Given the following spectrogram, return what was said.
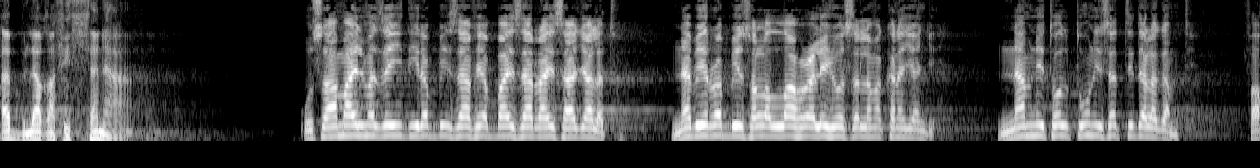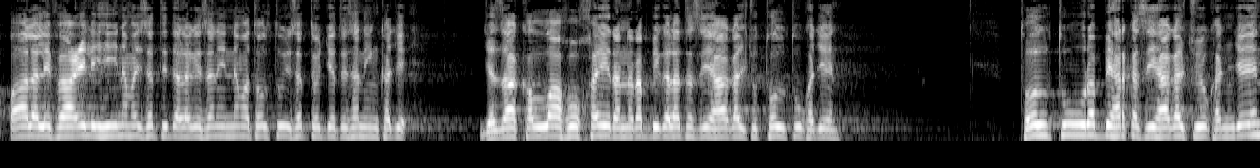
أبلغ في الثناء. اسامه المزيدي ربي سافي ابا سار رايس جالته نبي ربي صلى الله عليه وسلم كان ينجي نمني تلتون ست دلقمت فقال لفاعله نما ست دلقسن إنما تلتو ست هجت سنين كجي جزاك الله خيرا ربي قالت سيها قلت تلتو كجين تلتو ربي هرك سيها قلت كنجين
